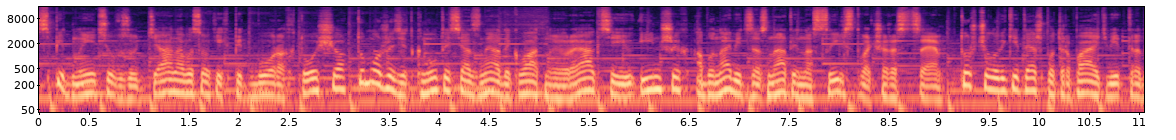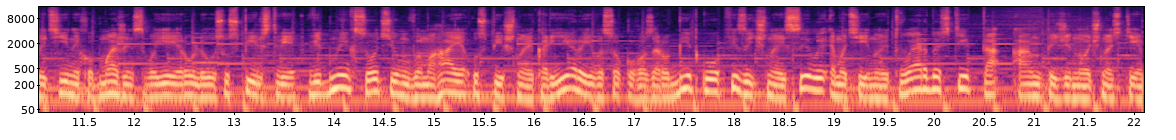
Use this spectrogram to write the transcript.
спідницю, взуття на високих підборах тощо, то може зіткнутися з неадекватною реакцією інших або навіть зазнати насильства через це. Тож чоловіки теж потерпають від традиційних обмежень своєї ролі у суспільстві. Від них соціум вимагає успішної кар'єри і високого заробітку, фізичної сили сили, емоційної твердості та антижіночності.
